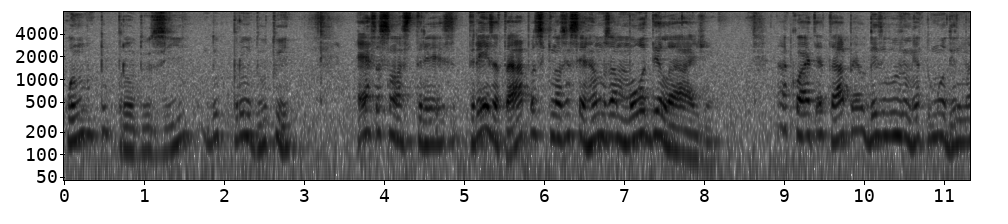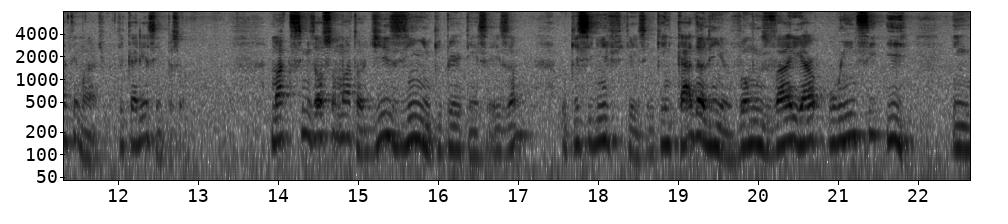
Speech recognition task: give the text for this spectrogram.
quanto produzir do produto I. Essas são as três, três etapas que nós encerramos a modelagem. A quarta etapa é o desenvolvimento do modelo matemático. Ficaria assim, pessoal. Maximizar o somatório de izinho que pertence a isão. O que significa isso? Em que em cada linha vamos variar o índice I em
